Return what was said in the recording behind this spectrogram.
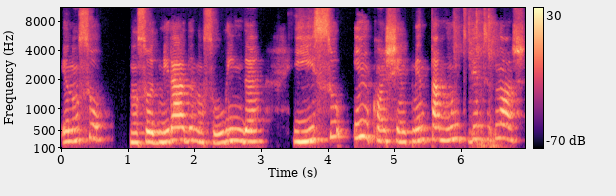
eu não sou. Não sou admirada, não sou linda. E isso, inconscientemente, está muito dentro de nós.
